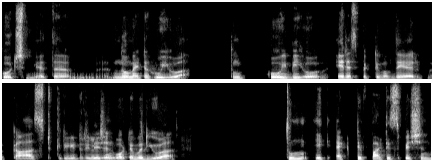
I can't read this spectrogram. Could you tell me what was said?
कुछ no matter who you are तुम कोई भी हो irrespective of their caste creed religion whatever you are तुम एक एक्टिव पार्टिसिपेशन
